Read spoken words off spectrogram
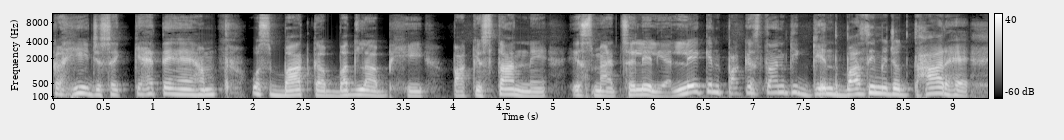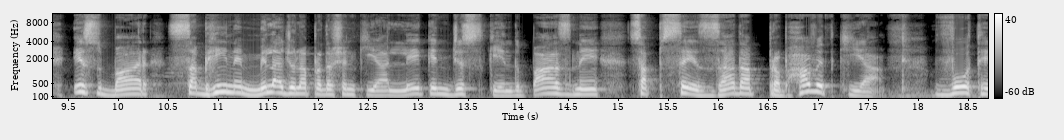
कहीं जिसे कहते हैं हम, उस बात का बदला भी पाकिस्तान ने इस मैच से ले लिया। लेकिन पाकिस्तान की गेंदबाजी में जो धार है, इस बार सभी ने मिला जुला प्रदर्शन किया, लेकिन जिस गेंदबाज ने सबसे ज़्यादा प्रभावित किया वो थे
